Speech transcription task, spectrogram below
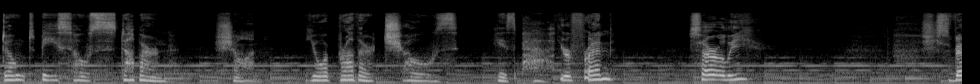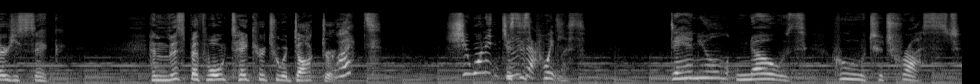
Don't be so stubborn, Sean. Your brother chose his path. Your friend, Sarah Lee, she's very sick. And Lisbeth won't take her to a doctor. What? She wouldn't do This is pointless. Daniel knows who to trust.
